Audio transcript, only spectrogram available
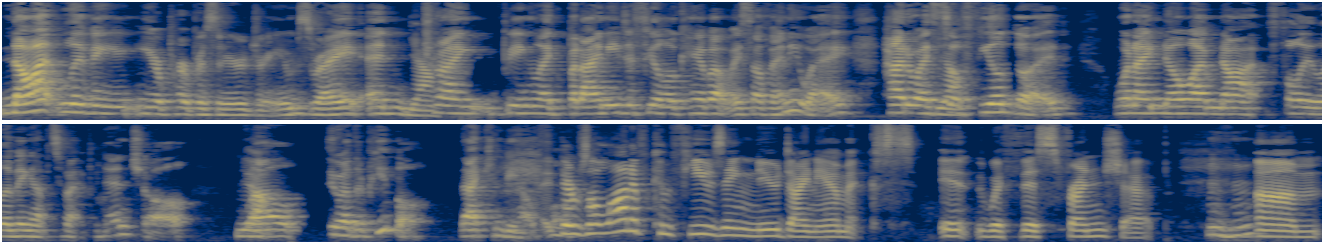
not living your purpose and your dreams, right? And yeah. trying being like, but I need to feel okay about myself anyway. How do I still yeah. feel good when I know I'm not fully living up to my potential? Yeah. Well, through other people. That can be helpful. There's a lot of confusing new dynamics in, with this friendship. Mm-hmm. Um,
